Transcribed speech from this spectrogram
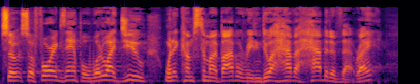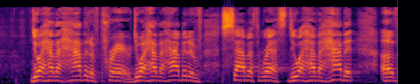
So, so for example, what do I do when it comes to my Bible reading? Do I have a habit of that, right? Do I have a habit of prayer? Do I have a habit of Sabbath rest? Do I have a habit of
